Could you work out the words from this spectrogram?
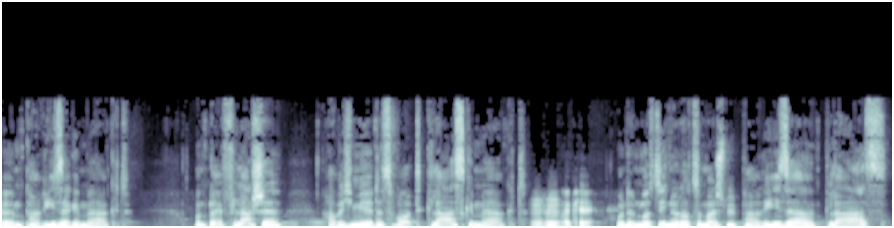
ähm, Pariser gemerkt. Und bei Flasche habe ich mir das Wort Glas gemerkt. Mhm, okay. Und dann musste ich nur noch zum Beispiel Pariser, Glas.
